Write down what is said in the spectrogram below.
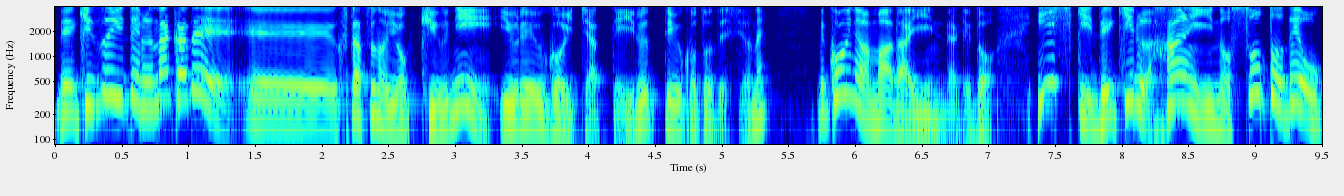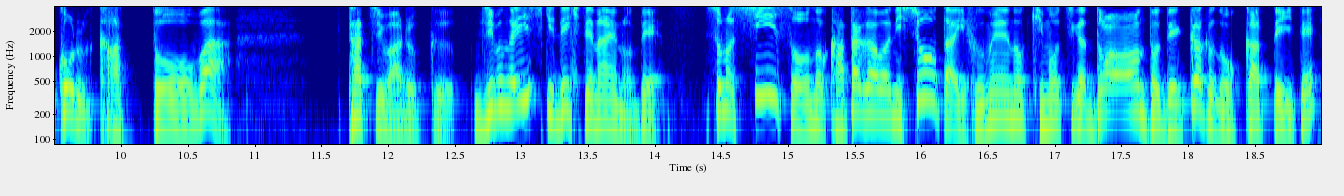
で気づいてる中で、えー、2つの欲求に揺れ動いちゃっているっていうことですよね。でこういうのはまだいいんだけど意識できる範囲の外で起こる葛藤は立ち悪く自分が意識できてないのでそのシーソーの片側に正体不明の気持ちがドーンとでっかく乗っかっていて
